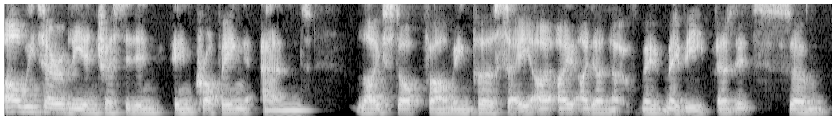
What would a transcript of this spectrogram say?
Are we terribly interested in, in cropping and livestock farming per se. I, I, I don't know. Maybe, maybe. Uh, it's um,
